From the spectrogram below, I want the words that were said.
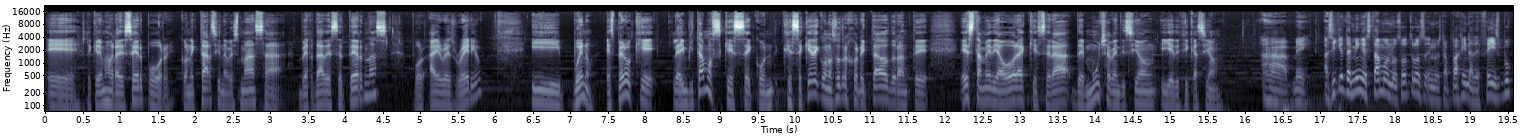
Eh, le queremos agradecer por conectarse una vez más a Verdades Eternas por Iris Radio. Y bueno, espero que le invitamos que se, que se quede con nosotros conectado durante esta media hora que será de mucha bendición y edificación. Amén. Así que también estamos nosotros en nuestra página de Facebook,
